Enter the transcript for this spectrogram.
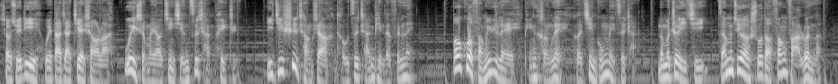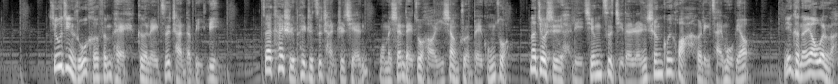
小学弟为大家介绍了为什么要进行资产配置，以及市场上投资产品的分类。包括防御类、平衡类和进攻类资产。那么这一期咱们就要说到方法论了，究竟如何分配各类资产的比例？在开始配置资产之前，我们先得做好一项准备工作，那就是理清自己的人生规划和理财目标。你可能要问了，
